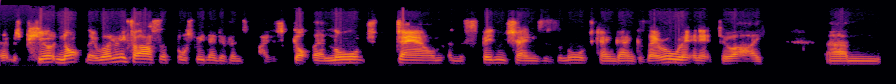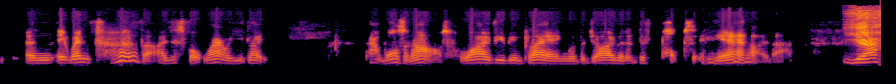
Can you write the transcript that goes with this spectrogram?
It was pure, not they weren't any faster, full speed, no difference. I just got their launch down and the spin changed as the launch came down because they were all hitting it too high. Um, and it went further. I just thought, wow, you like that wasn't art. Why have you been playing with a driver that just pops it in the air like that? Yeah,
